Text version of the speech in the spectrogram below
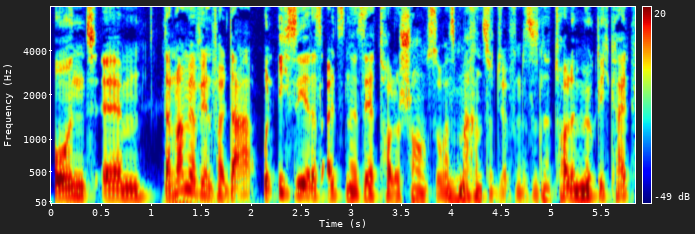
und ähm, dann waren wir auf jeden Fall da und ich sehe das als eine sehr tolle Chance, sowas machen zu dürfen. Das ist eine tolle Möglichkeit.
